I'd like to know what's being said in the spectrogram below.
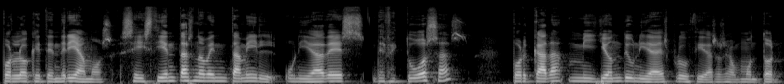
Por lo que tendríamos 690.000 unidades defectuosas por cada millón de unidades producidas, o sea, un montón.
